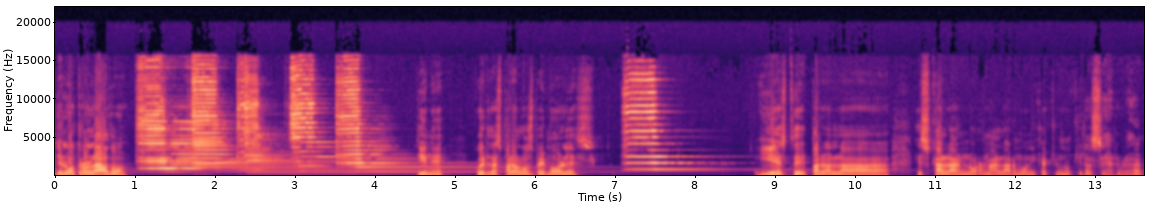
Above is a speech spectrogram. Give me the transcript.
Del otro lado tiene cuerdas para los bemoles y este para la escala normal armónica que uno quiera hacer, ¿verdad?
